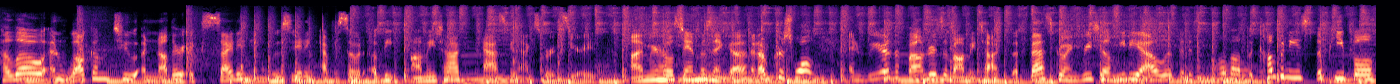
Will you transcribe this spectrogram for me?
Hello, and welcome to another exciting and elucidating episode of the OmniTalk Ask an Expert series. I'm your host, Anne Mezzenga. And I'm Chris Walton. And we are the founders of OmniTalk, the fast growing retail media outlet that is all about the companies, the people,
